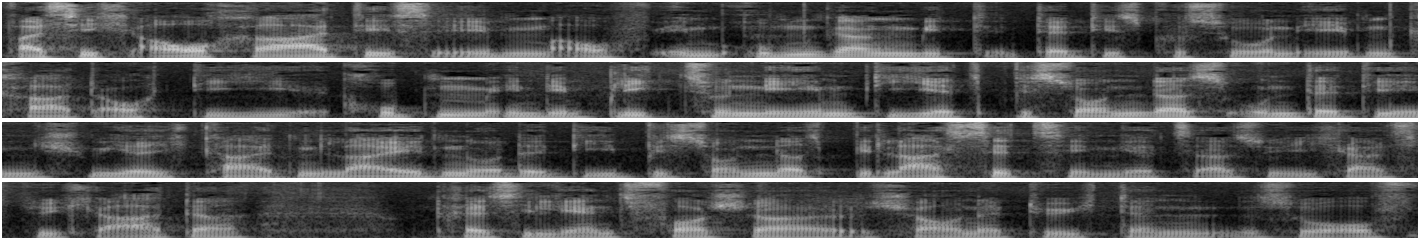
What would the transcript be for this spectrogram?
was ich auch rate, ist eben auch im Umgang mit der Diskussion eben gerade auch die Gruppen in den Blick zu nehmen, die jetzt besonders unter den Schwierigkeiten leiden oder die besonders belastet sind. Jetzt also ich als Psychiater und Resilienzforscher schaue natürlich dann so auf,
